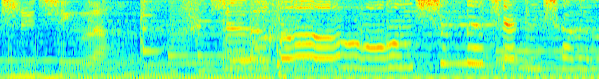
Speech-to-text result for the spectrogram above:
痴情郎？这红尘的战场。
